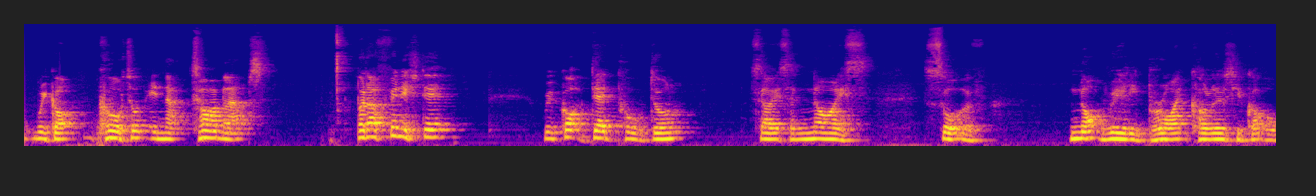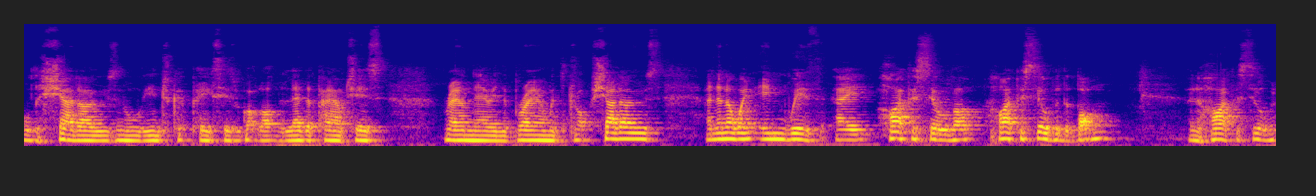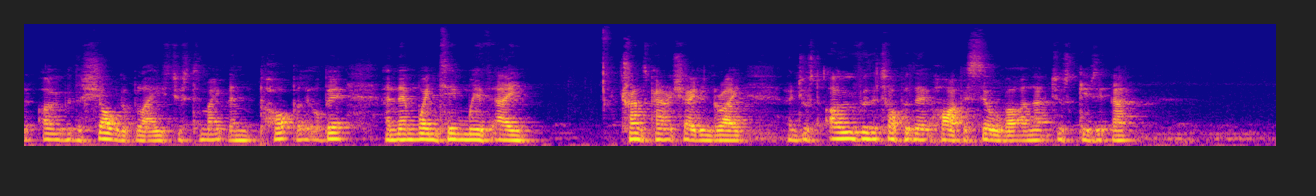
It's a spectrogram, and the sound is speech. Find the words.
we got caught up in that time lapse, but I finished it. We've got Deadpool done, so it's a nice sort of not really bright colours. You've got all the shadows and all the intricate pieces. We've got like the leather pouches around there in the brown with the drop shadows. And then I went in with a hyper silver, hyper silver the bottom, and hyper silver over the shoulder blades just to make them pop a little bit and then went in with a transparent shading grey and just over the top of the hyper silver and that just gives it that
